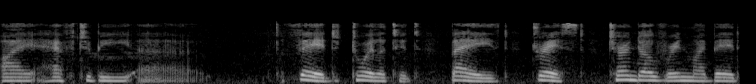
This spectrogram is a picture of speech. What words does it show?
I have to be uh, fed, toileted, bathed, dressed, turned over in my bed,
